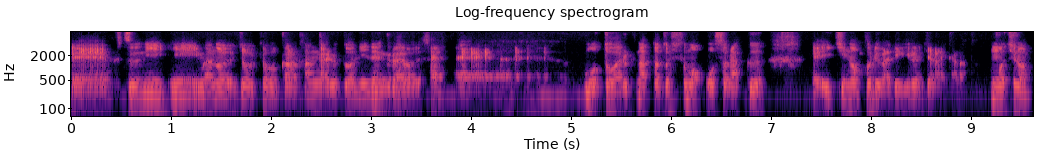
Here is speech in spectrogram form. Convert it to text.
えー、普通に今の状況から考えると2年ぐらいはですね、えー、もっと悪くなったとしてもおそらく、え、生き残りはできるんじゃないかなと。もちろん、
